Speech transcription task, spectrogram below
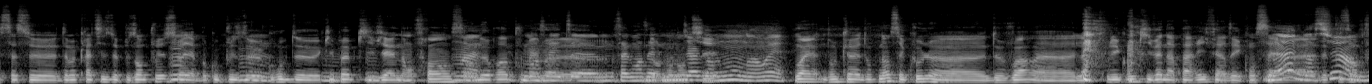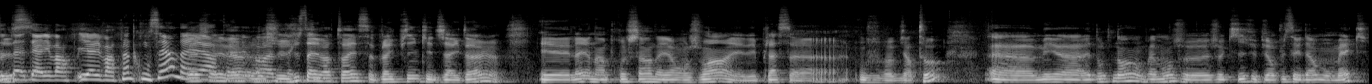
ça se démocratise de plus en plus. vois, Il y a beaucoup plus de Mm. groupes de K-pop qui Mm. viennent en France, Ouais. en Europe Ça ou même être, euh, euh, ça commence à être mondial entier. dans le monde, hein, ouais. Ouais, donc, euh, donc non, c'est cool de voir là tous les groupes qui viennent à Paris faire des concerts Ouais, bien de sûr. plus en plus. T'es allé voir, il est allé voir plein de concerts Ouais, je suis, d'ailleurs. je suis juste allé voir Twice, Blackpink et J-Idol. Et là, il y en a un prochain d'ailleurs en juin et les places ouvrent bientôt. Euh, mais euh, donc, non, vraiment, je, je kiffe. Et puis en plus, évidemment, mon mec,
